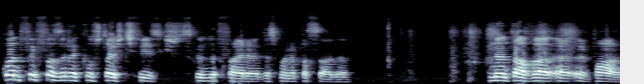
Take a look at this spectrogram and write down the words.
Quando fui fazer aqueles testes físicos, segunda-feira da semana passada, não estava. ah, ah, pá,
